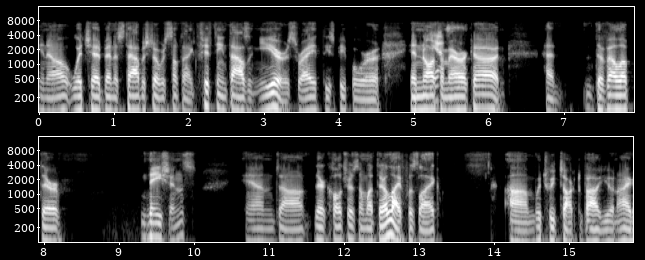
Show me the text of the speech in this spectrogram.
you know, which had been established over something like 15,000 years, right? These people were in North Yes. America and had developed their nations and uh, their cultures and what their life was like, um, which we talked about, you and I,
